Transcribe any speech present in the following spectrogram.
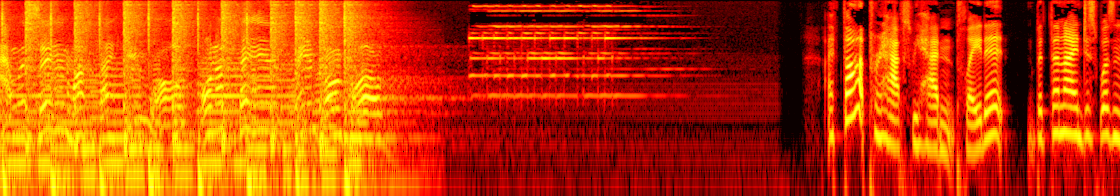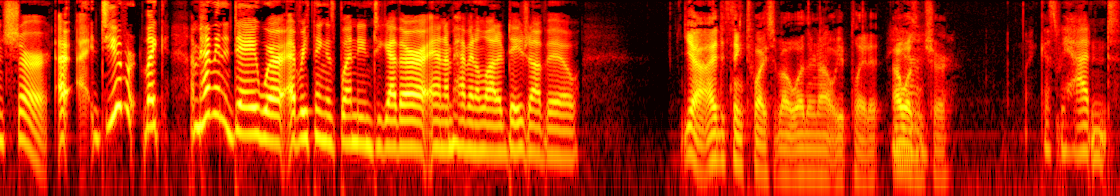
Alison wants to thank you all. On a fan, fan phone call. I thought perhaps we hadn't played it, but then I just wasn't sure. I, I, do you ever like? I'm having a day where everything is blending together, and I'm having a lot of deja vu. Yeah, I had to think twice about whether or not we had played it. I wasn't sure. I guess we hadn't.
